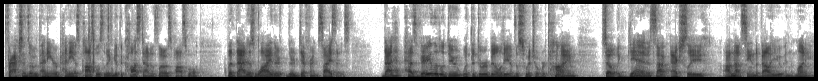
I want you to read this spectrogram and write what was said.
fractions of a penny or a penny as possible so they can get the cost down as low as possible. But that is why they're, they're different sizes. That has very little to do with the durability of the switch over time. So again, it's not actually, I'm not seeing the value in the money.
